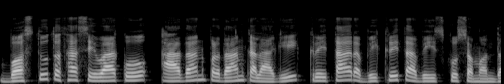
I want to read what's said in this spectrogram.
वस्तु तथा सेवाको आदान प्रदानका लागि क्रेता र विक्रेता बीचको सम्बन्ध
